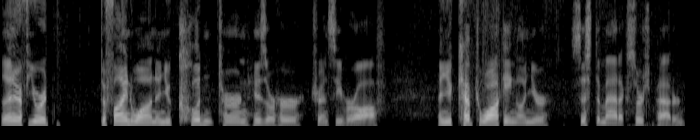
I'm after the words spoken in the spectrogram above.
Then if you were to find one and you couldn't turn his or her transceiver off and you kept walking on your systematic search pattern,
